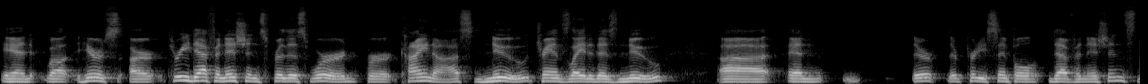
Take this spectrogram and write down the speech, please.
And well, here's our three definitions for this word for kainos, new, translated as new. Uh, and they're, they're pretty simple definitions.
